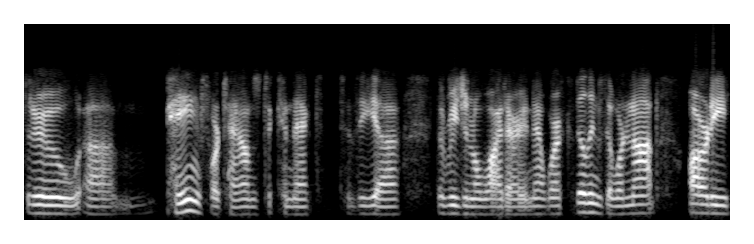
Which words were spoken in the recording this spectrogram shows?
through um, paying for towns to connect to the uh, the regional wide area network buildings that were not already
